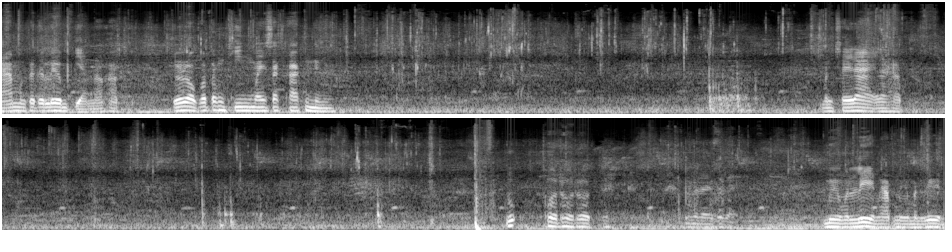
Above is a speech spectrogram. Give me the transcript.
น้ำมันก็จะเริ่มเปลี่ยนแล้วครับ แล้วเราก็ต้องทิ้งไว้สักพักหนึ่ง มันใช้ได้นะครับอุ๊ยโทษโทษโทษไม่เป็นไรไม่เป็นไรมือมันลื่นครับ มือมันลื่น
